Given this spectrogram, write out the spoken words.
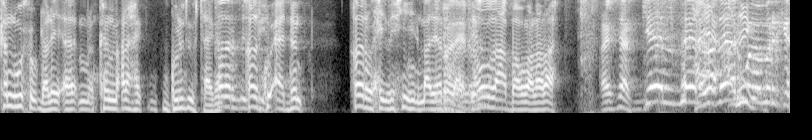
kan wuxuu dhalay eh, kan macnaha gunid u taagan Qadar ku aadan. Qadar waxay yihiin madeero labada adiga. waa marka.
